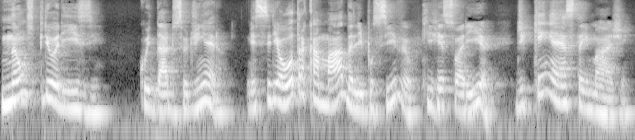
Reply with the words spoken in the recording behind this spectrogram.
Não priorize cuidar do seu dinheiro. Esse seria outra camada ali possível que ressoaria de quem é esta imagem?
